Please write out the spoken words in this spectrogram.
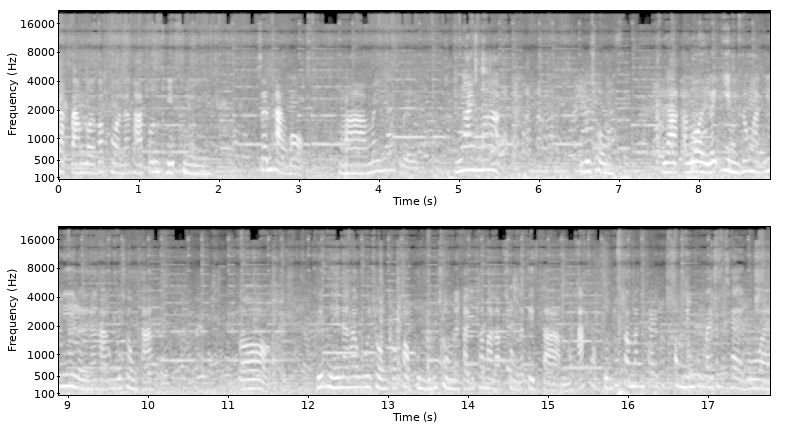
อยากตามรอยป้าพรนะคะ ต้นคลิปมีเส้นทางบอกมาไม่ยากเลย ง่ายมากคุณผู้ชม อยากอร่อยและอิ่มต้องมาที่นี่เลยนะคะคุณผู้ชมคะก็ คลิปนี้นะคะคุณผู้ชมก็ขอบคุณคุณผู้ชมนะคะที่เข้ามารับชมและติดตามนะคะขอบคุณทุกกำลังใจทุกคอมเมนต์ทุกไลค์ทุกแชร์ด้วย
